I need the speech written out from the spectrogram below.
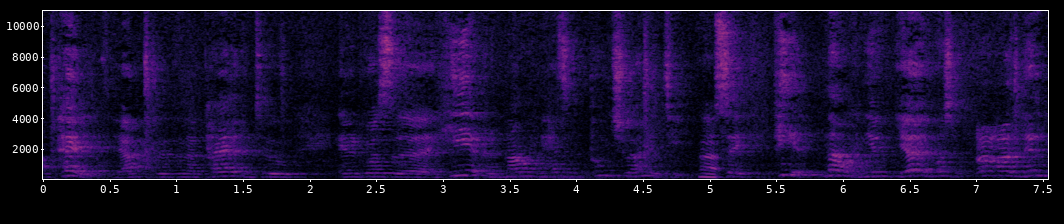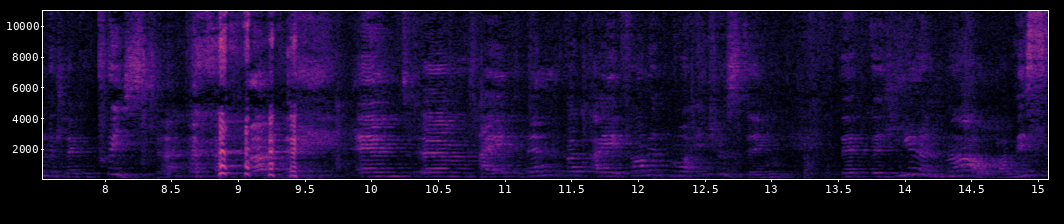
appel, yeah, with an appel and to, and it was uh, here and now and it has a punctuality. Yeah. You say here now and you, yeah, it was uh, a little bit like a priest. Yeah? and um, I then, but I found it more interesting that the here and now, or this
